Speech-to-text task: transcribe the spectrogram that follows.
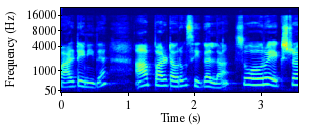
ಪಾರ್ಟ್ ಏನಿದೆ, ಆ ಪಾರ್ಟ್ ಅವ್ರಿಗೆ ಸಿಗಲ್ಲ. ಸೊ ಅವರು ಎಕ್ಸ್ಟ್ರಾ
